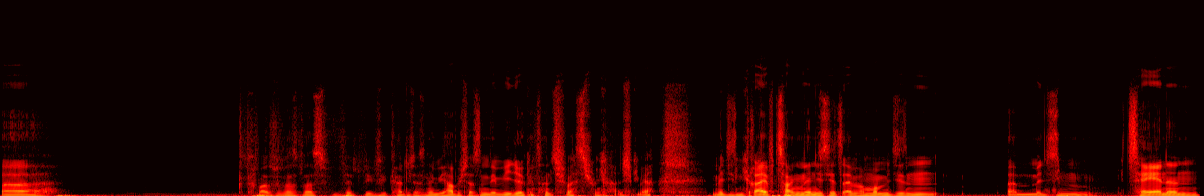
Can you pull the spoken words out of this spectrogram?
äh, was, was, was, wie, wie kann ich das nennen? Wie habe ich das in dem Video genannt? Ich weiß schon gar nicht mehr. Mit diesen Greifzangen nenne ich es jetzt einfach mal mit diesen, ähm, mit diesen Zähnen,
